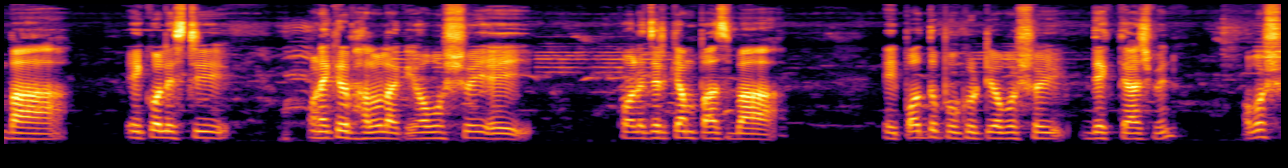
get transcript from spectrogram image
বা এই কলেজটি অনেকের ভালো লাগে, অবশ্যই এই কলেজের ক্যাম্পাস বা এই পদ্মপুকুরটি অবশ্যই দেখতে আসবেন। অবশ্য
